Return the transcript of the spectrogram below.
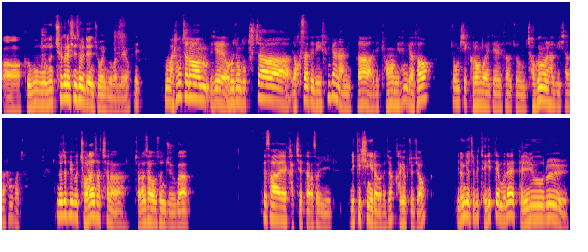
아, 그 부분은 최근에 신설된 조항인 것 같네요. 뭐 말씀처럼 이제 어느 정도 투자 역사들이 생겨나니까 이제 경험이 생겨서 조금씩 그런 거에 대해서 좀 적응을 하기 시작을 한 거죠. 근데 어차피 뭐 전환사채나 전환상환우선주가 회사의 가치에 따라서 이 refixing이라고 그러죠. 가격 조정. 이런 게 어차피 되기 때문에 value를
